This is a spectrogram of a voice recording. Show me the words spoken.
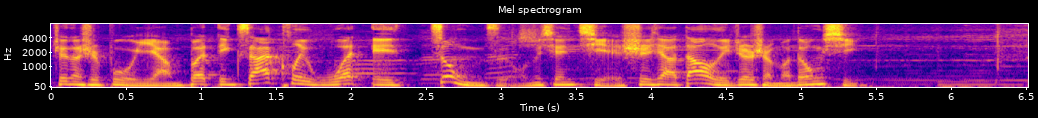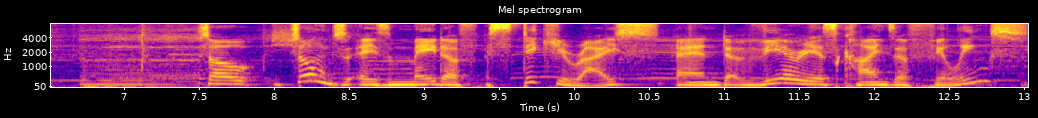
真的是不一样。But exactly what is 粽子？我们先解释一下到底这是什么东西。So, zongzi is made of sticky rice and various kinds of fillings,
